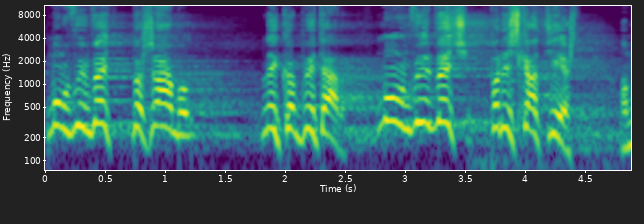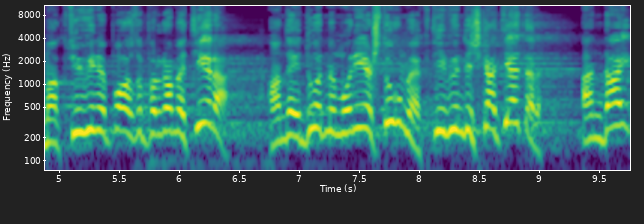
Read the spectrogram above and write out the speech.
mu m'vyn veç për shembull, një kompjuter, mu m'vyn veç për diçka thjeshtë, ama këtij i vyn me pas do programe tjera, andaj duhet memorie e shtume, këtij i vyn diçka tjetër, andaj,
